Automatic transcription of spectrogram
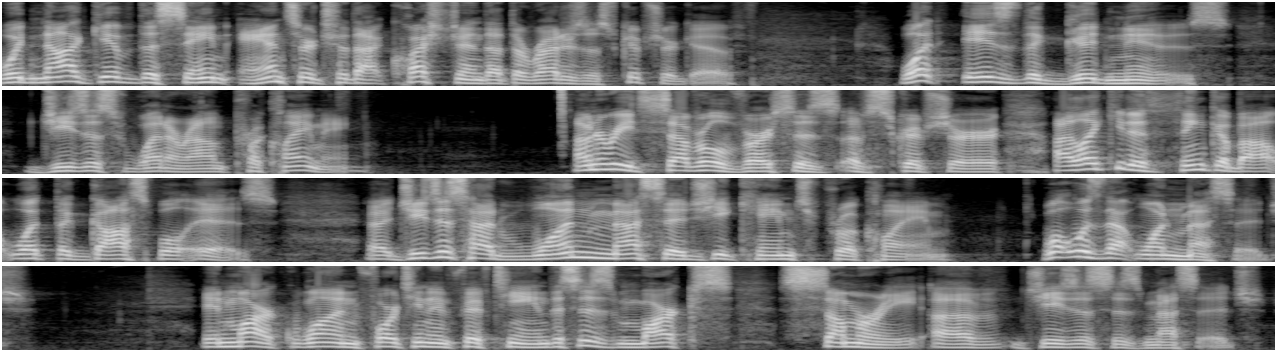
would not give the same answer to that question that the writers of Scripture give. What is the good news Jesus went around proclaiming? I'm going to read several verses of Scripture. I'd like you to think about what the gospel is. Uh, Jesus had one message he came to proclaim. What was that one message? In Mark 1 14 and 15, this is Mark's summary of Jesus' message.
